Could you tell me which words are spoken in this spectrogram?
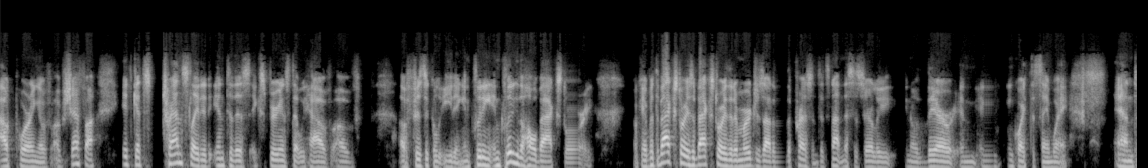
outpouring of of shefa, it gets translated into this experience that we have of of physical eating, including including the whole backstory. Okay, but the backstory is a backstory that emerges out of the present. It's not necessarily, you know, there in, in, in quite the same way. And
